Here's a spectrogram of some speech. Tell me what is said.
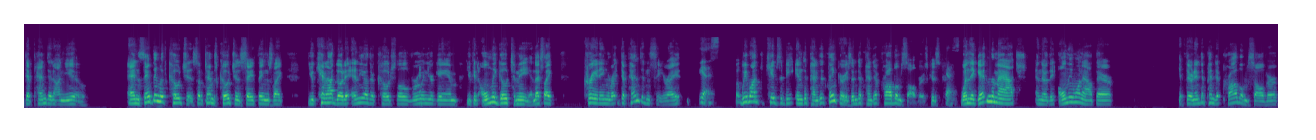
dependent on you. And same thing with coaches. Sometimes coaches say things like you cannot go to any other coach they'll ruin your game you can only go to me and that's like creating right, dependency right yes but we want kids to be independent thinkers, independent problem solvers. Because yes. when they get in the match and they're the only one out there, if they're an independent problem solver,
